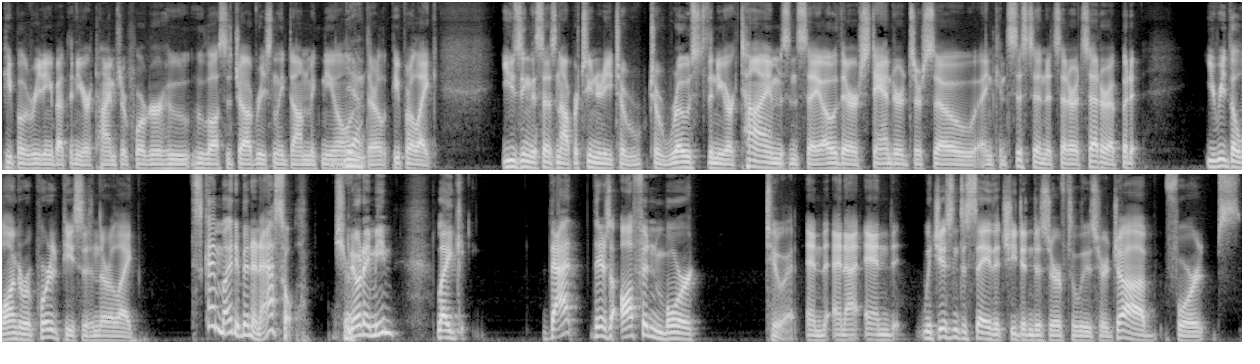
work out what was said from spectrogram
people reading about the New York Times reporter who who lost his job recently, Don McNeil, Yeah. and there people are like using this as an opportunity to to roast the New York Times and say, oh, their standards are so inconsistent, et cetera, et cetera. But it, you read the longer reported pieces, and they're like, this guy might have been an asshole. Sure. You know what I mean? Like that. There's often more to it, and and I, and which isn't to say that she didn't deserve to lose her job for s-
